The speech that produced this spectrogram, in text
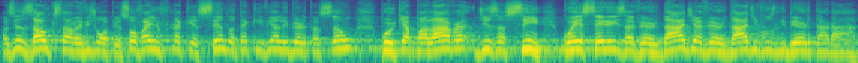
Às vezes algo que está na vida de uma pessoa vai enfraquecendo até que venha a libertação, porque a palavra diz assim: Conhecereis a verdade, a verdade vos libertará.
